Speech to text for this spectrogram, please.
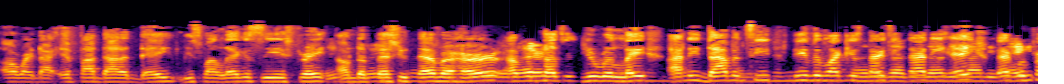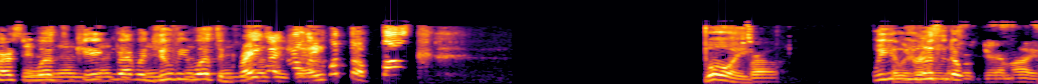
all right, now, if I die today, at least my legacy is straight. I'm the best you've never heard. I'm the cousin you relate. I need diamond teeth, even like it's 1998. Back when Percy was the king, back when Juvie was the great. Like, I was like, what the fuck? Boy, Bro, we, It you was written listen to Jeremiah.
